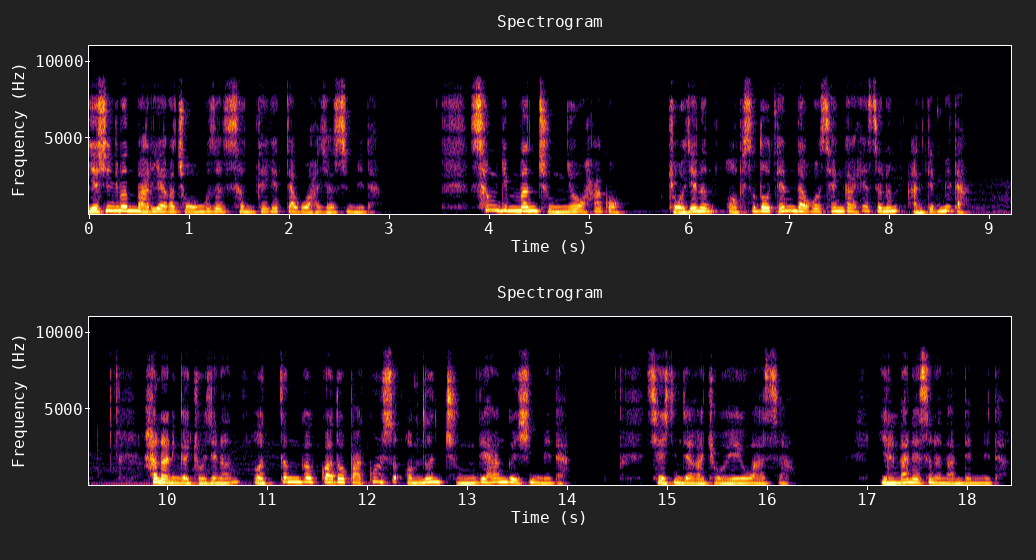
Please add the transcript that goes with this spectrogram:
예수님은 마리아가 좋은 것을 선택했다고 하셨습니다. 성김만 중요하고 교제는 없어도 된다고 생각해서는 안 됩니다. 하나님과 교제는 어떤 것과도 바꿀 수 없는 중대한 것입니다. 새신자가 교회에 와서 일만 해서는 안 됩니다.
